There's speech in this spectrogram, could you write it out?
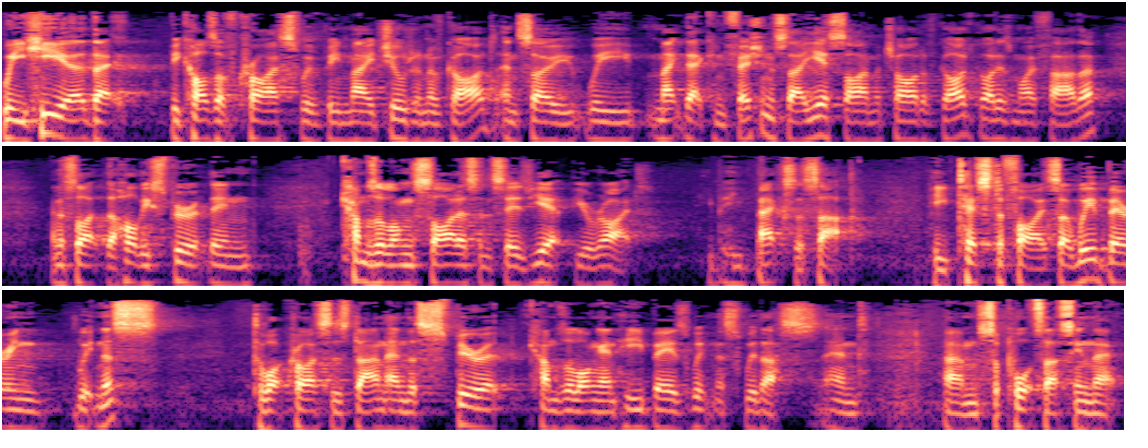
we hear that because of Christ we've been made children of God. And so we make that confession and say, Yes, I am a child of God. God is my Father. And it's like the Holy Spirit then comes alongside us and says, Yep, you're right. He, he backs us up. He testifies. So we're bearing witness to what Christ has done, and the Spirit comes along and He bears witness with us. And um, supports us in that.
